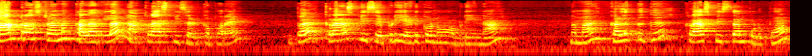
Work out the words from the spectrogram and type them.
கான்ட்ராஸ்டான கலரில் நான் கிராஸ் பீஸ் எடுக்க போகிறேன் இப்போ கிராஸ் பீஸ் எப்படி எடுக்கணும் அப்படின்னா நம்ம கழுத்துக்கு கிராஸ் பீஸ் தான் கொடுப்போம்.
